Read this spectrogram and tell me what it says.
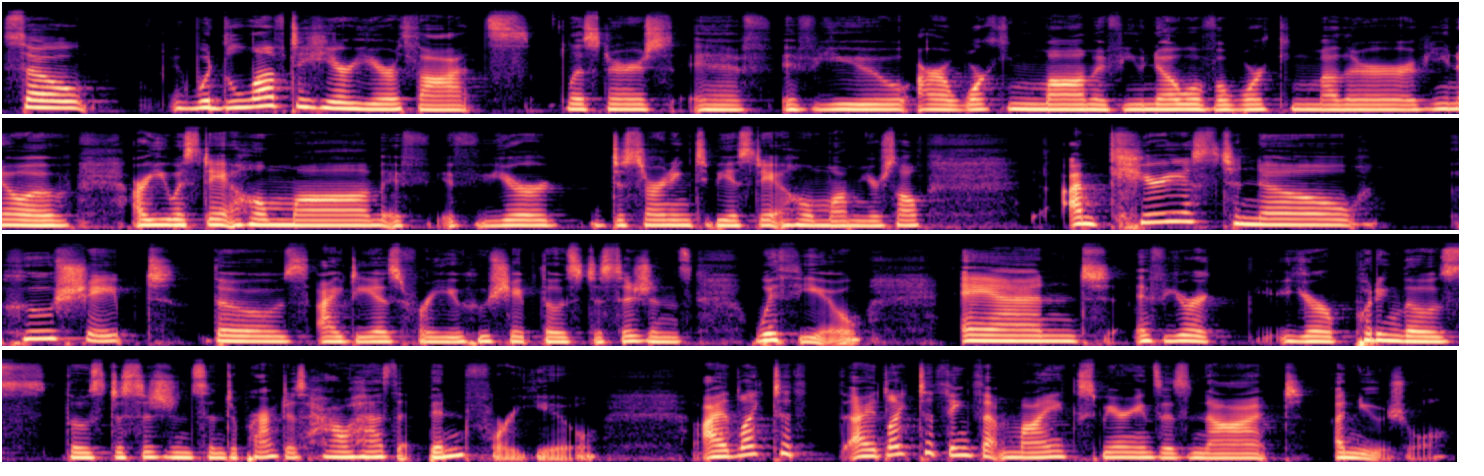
So, would love to hear your thoughts, listeners. If if you are a working mom, if you know of a working mother, if you know of are you a stay-at-home mom, if if you're discerning to be a stay-at-home mom yourself, I'm curious to know who shaped those ideas for you, who shaped those decisions with you. And if you're you're putting those those decisions into practice, how has it been for you? I'd like to I'd like to think that my experience is not unusual.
